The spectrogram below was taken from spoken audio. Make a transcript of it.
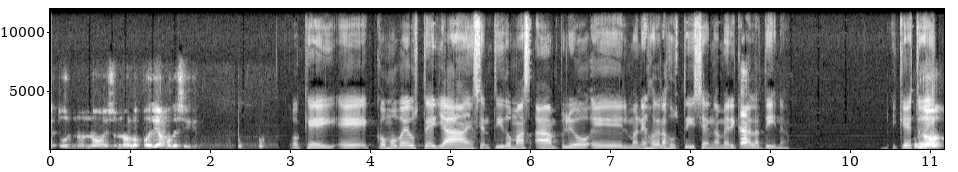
de turno. No, eso no lo podríamos decir. Ok, eh, ¿cómo ve usted ya en sentido más amplio eh, el manejo de la justicia en América Latina? Y que esto no,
